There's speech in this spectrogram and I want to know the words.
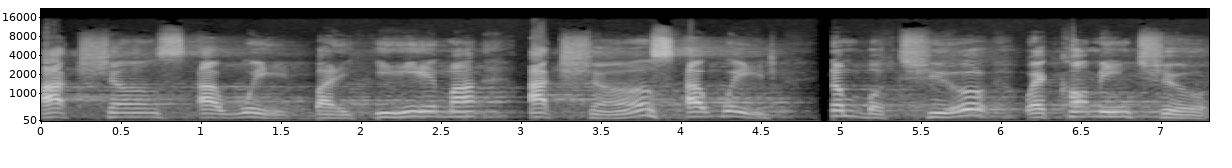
Actions are weighed. By him, actions are weighed. Number two, we're coming to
